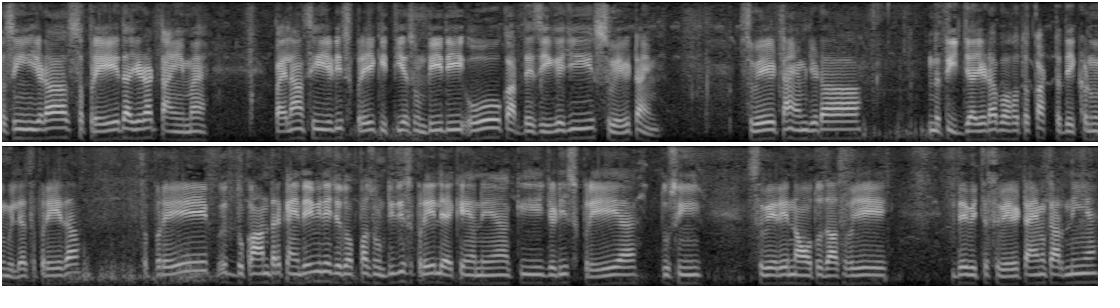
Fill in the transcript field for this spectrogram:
ਅਸੀਂ ਜਿਹੜਾ ਸਪਰੇਅ ਦਾ ਜਿਹੜਾ ਟਾਈਮ ਹੈ, ਪਹਿਲਾਂ ਅਸੀਂ ਜਿਹੜੀ ਸਪਰੇਅ ਕੀਤੀ ਹੈ ਸੁੰਡੀ ਦੀ ਉਹ ਕਰਦੇ ਸੀਗੇ ਜੀ ਸਵੇਰ ਟਾਈਮ ਸਵੇਰ ਟਾਈਮ ਜਿਹੜਾ ਨਤੀਜਾ ਜਿਹੜਾ ਬਹੁਤ ਘੱਟ ਦੇਖਣ ਨੂੰ ਮਿਲਿਆ ਸਪਰੇਅ ਦਾ। ਸਪਰੇਅ ਦੁਕਾਨਦਾਰ ਕਹਿੰਦੇ ਵੀ ਨੇ, ਜਦੋਂ ਆਪਾਂ ਸੁੰਡੀ ਦੀ ਸਪਰੇਅ ਲੈ ਕੇ ਆਉਂਦੇ ਆ ਕਿ ਜਿਹੜੀ ਸਪਰੇਅ ਆ, ਤੁਸੀਂ ਸਵੇਰੇ 9 ਤੋਂ 10 ਵਜੇ ਦੇ ਵਿੱਚ ਸਵੇਰ ਟਾਈਮ ਕਰਨੀ ਹੈ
